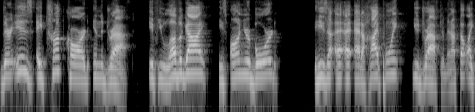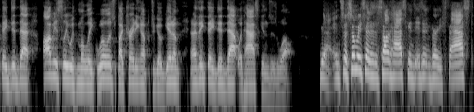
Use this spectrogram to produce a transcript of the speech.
there is a trump card in the draft. If you love a guy, he's on your board, he's a, a, at a high point, you draft him. And I felt like they did that obviously with Malik Willis by trading up to go get him. And I think they did that with Haskins as well. Yeah. And so somebody said Hassan Haskins isn't very fast.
